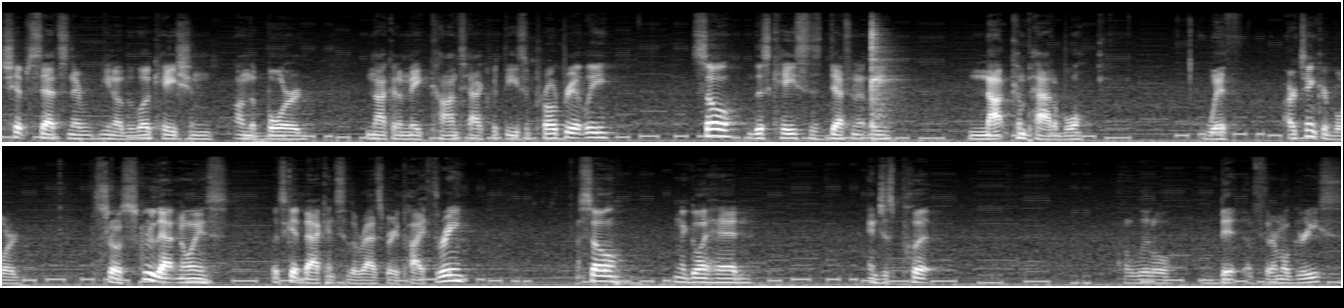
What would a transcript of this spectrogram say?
chipsets and you know the location on the board not going to make contact with these appropriately. So this case is definitely not compatible with our Tinker board. So screw that noise. Let's get back into the Raspberry Pi 3. So I'm to go ahead and just put a little bit of thermal grease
